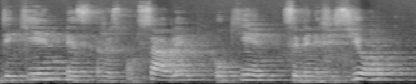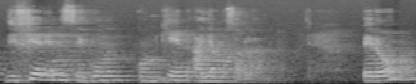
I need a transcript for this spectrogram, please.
de quién es responsable o quién se benefició difieren según con quién hayamos hablado. Pero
